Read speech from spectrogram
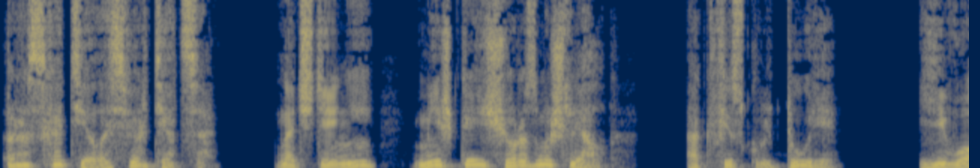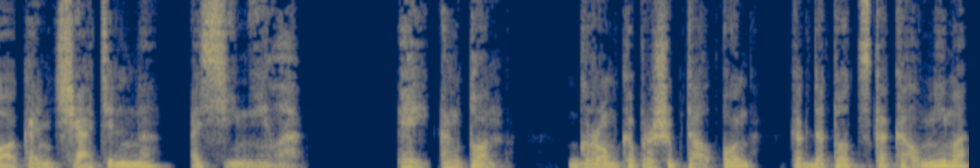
расхотелось вертеться. На чтении Мишка еще размышлял, а к физкультуре его окончательно осенило. «Эй, Антон!» — громко прошептал он, когда тот скакал мимо,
